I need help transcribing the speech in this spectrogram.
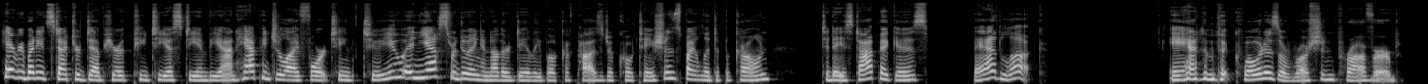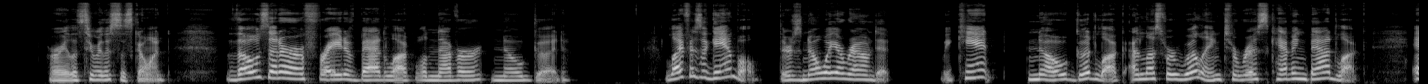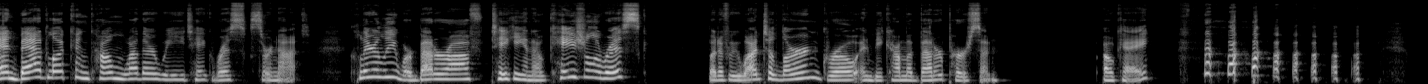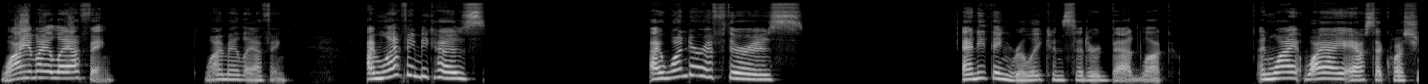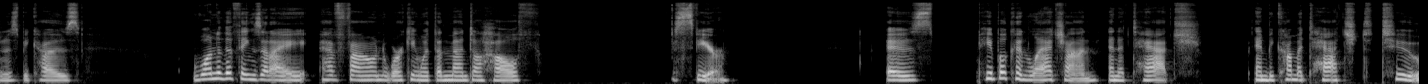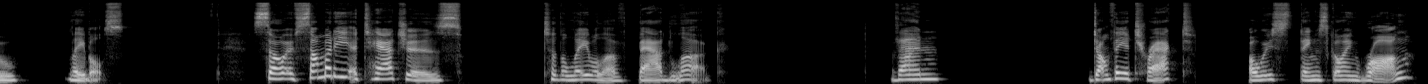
Hey, everybody, it's Dr. Deb here with PTSD and Beyond. Happy July 14th to you. And yes, we're doing another daily book of positive quotations by Linda Picone. Today's topic is bad luck. And the quote is a Russian proverb. All right, let's see where this is going. Those that are afraid of bad luck will never know good. Life is a gamble. There's no way around it. We can't know good luck unless we're willing to risk having bad luck. And bad luck can come whether we take risks or not. Clearly, we're better off taking an occasional risk, but if we want to learn, grow, and become a better person. Okay. Why am I laughing? Why am I laughing? I'm laughing because I wonder if there is anything really considered bad luck. And why why I ask that question is because one of the things that I have found working with the mental health sphere is people can latch on and attach and become attached to labels. So if somebody attaches to the label of bad luck, then don't they attract always things going wrong?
